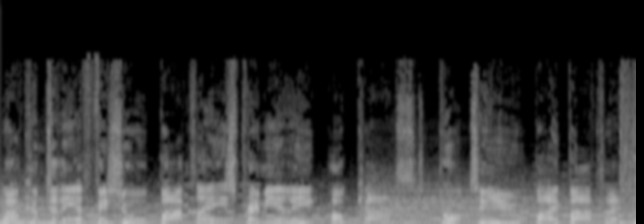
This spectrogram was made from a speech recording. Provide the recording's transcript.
Welcome to the official Barclays Premier League podcast, brought to you by Barclays.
